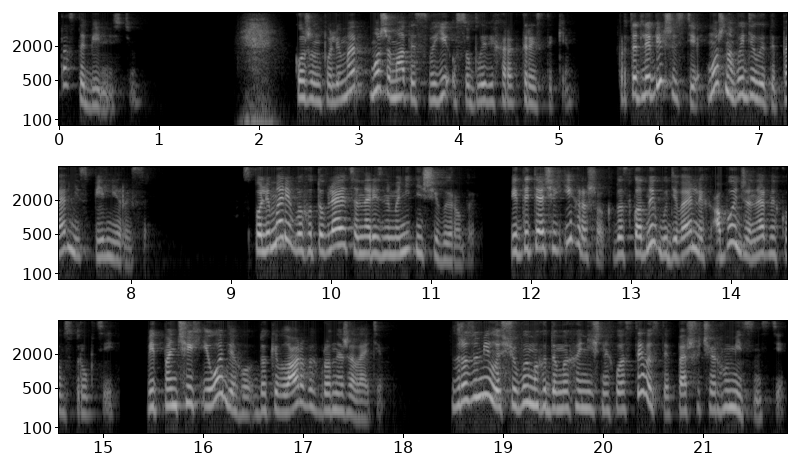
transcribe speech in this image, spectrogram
та стабільністю. Кожен полімер може мати свої особливі характеристики. Проте для більшості можна виділити певні спільні риси. З полімерів виготовляються найрізноманітніші вироби від дитячих іграшок до складних будівельних або інженерних конструкцій, від панчих і одягу до кевларових бронежилетів. Зрозуміло, що вимоги до механічних властивостей, в першу чергу міцності,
